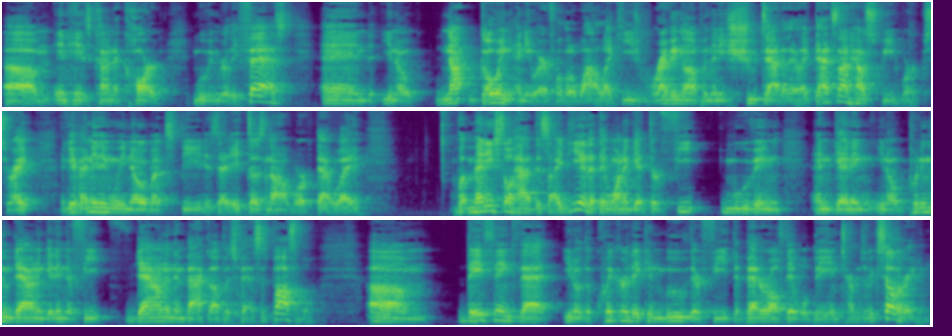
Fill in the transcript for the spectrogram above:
um, in his kind of cart, moving really fast and, you know, not going anywhere for a little while. Like he's revving up and then he shoots out of there. Like that's not how speed works, right? Like if anything we know about speed is that it does not work that way. But many still have this idea that they want to get their feet moving and getting, you know, putting them down and getting their feet down and then back up as fast as possible. Um, they think that, you know, the quicker they can move their feet, the better off they will be in terms of accelerating.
